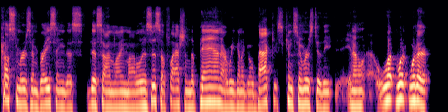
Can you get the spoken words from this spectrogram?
customers embracing this this online model? Is this a flash in the pan? Are we going to go back as consumers to the you know what what what are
